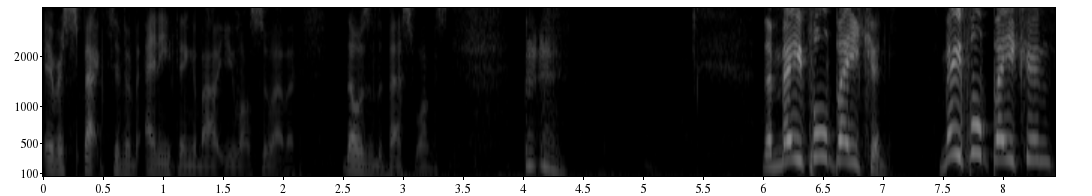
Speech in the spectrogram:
irrespective of anything about you whatsoever. Those are the best ones. the maple bacon. Maple bacon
